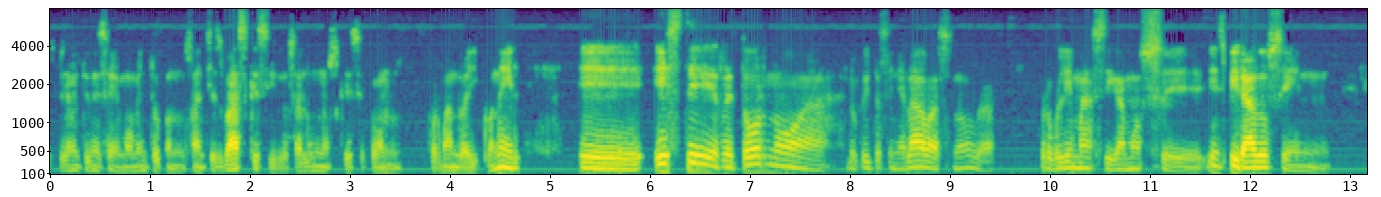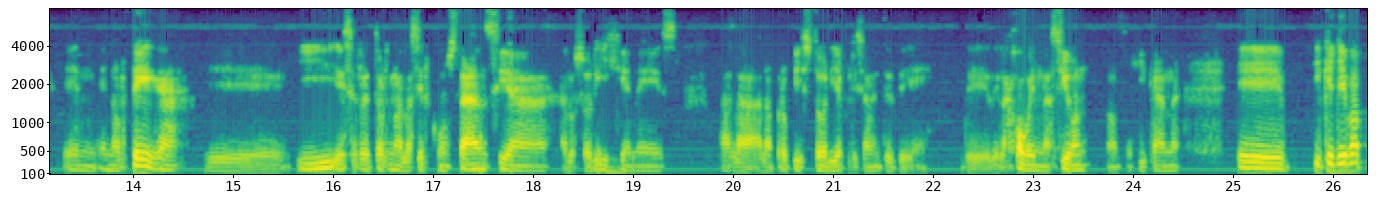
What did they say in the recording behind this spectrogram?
especialmente en ese momento con Sánchez Vázquez y los alumnos que se fueron formando ahí con él. Eh, este retorno a lo que ahorita señalabas, ¿no? a problemas, digamos, eh, inspirados en, en, Ortega y ese retorno a la circunstancia, a los orígenes, a la, propia historia precisamente de, la joven nación mexicana, y que lleva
